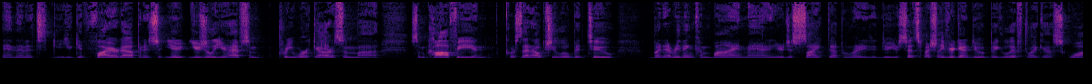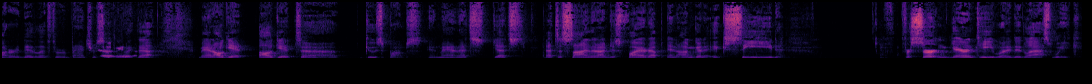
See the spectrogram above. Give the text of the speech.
and then it's you get fired up, and it's you, usually you have some pre workout or some uh, some coffee, and of course that helps you a little bit too. But everything combined, man, and you're just psyched up and ready to do your set, especially if you're going to do a big lift like a squat or a deadlift or a bench or something like that. Man, I'll get I'll get uh, goosebumps, and man, that's that's that's a sign that I'm just fired up, and I'm going to exceed for certain, guaranteed what I did last week.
